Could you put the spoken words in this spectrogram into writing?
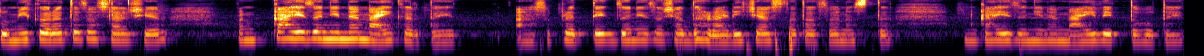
तुम्ही करतच असाल शेअर पण काही जणींना नाही करता येत. असं प्रत्येकजणीच अशा धडाडीच्या असतात असं नसतं. पण काही जणींना नाही व्यक्त होत आहेत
